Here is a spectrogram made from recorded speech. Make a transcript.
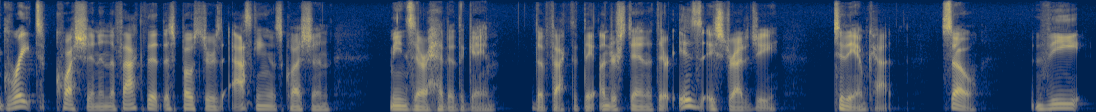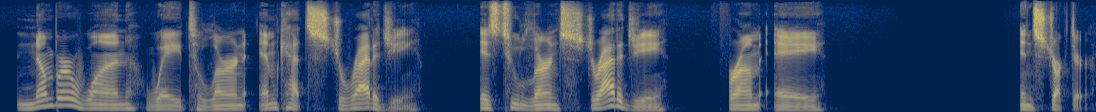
great question. And the fact that this poster is asking this question means they're ahead of the game. The fact that they understand that there is a strategy to the MCAT. So, the number one way to learn MCAT strategy is to learn strategy from a instructor.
